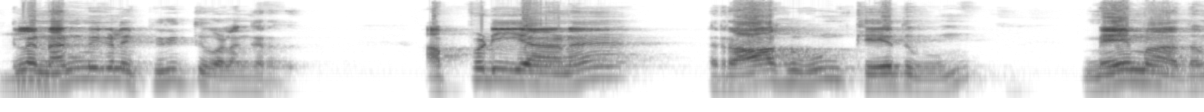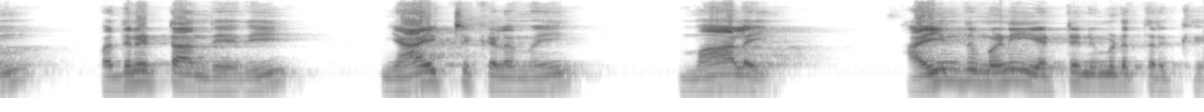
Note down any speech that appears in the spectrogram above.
இல்ல. நன்மைகளை பிரித்து வழங்குறது. அப்படியான ராகுவும் கேதுவும் மே மாதம் பதினெட்டாம் தேதி ஞாயிற்றுக்கிழமை மாலை ஐந்து மணி எட்டு நிமிடத்திற்கு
